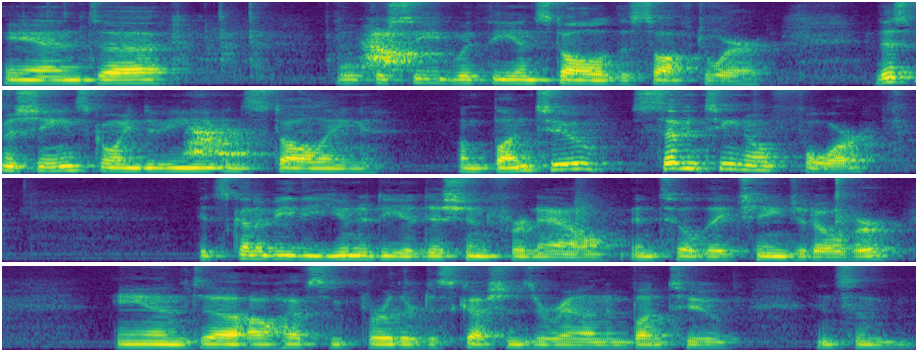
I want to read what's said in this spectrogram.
and uh, we'll proceed with the install of the software. This machine is going to be installing Ubuntu 1704 it's going to be the Unity edition for now until they change it over. And uh, I'll have some further discussions around Ubuntu and some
